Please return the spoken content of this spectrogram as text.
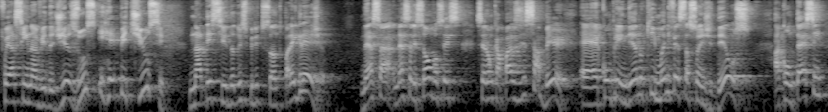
Foi assim na vida de Jesus e repetiu-se na descida do Espírito Santo para a igreja. Nessa, nessa lição vocês serão capazes de saber, é, compreendendo que manifestações de Deus acontecem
